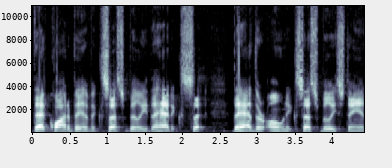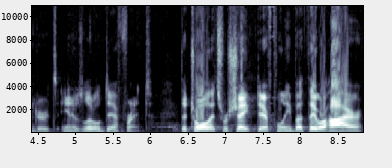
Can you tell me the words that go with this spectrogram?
they had quite a bit of accessibility. They had they had their own accessibility standards, and it was a little different. The toilets were shaped differently, but they were higher.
